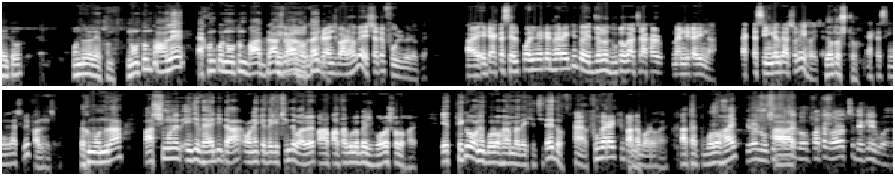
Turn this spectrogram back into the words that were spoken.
তাই তো? বন্ধুরা দেখুন নতুন তাহলে এখন কোন নতুন ব্রাঞ্চ বার হবে ব্রাঞ্চ বার হবে এর সাথে ফুল বেরোবে। আর এটা একটা সেলফ পলিনেটেড ভ্যারাইটি তো এর জন্য দুটো গাছ রাখার ম্যান্ডেটারি না। একটা সিঙ্গেল গাছ হলেই হয়ে যায়। যথেষ্ট। একটা সিঙ্গেল গাছ হলেই ফল হয়ে যাবে। দেখুন বন্ধুরা পার্সিমনের এই যে ভ্যারাইটিটা অনেকে দেখে চিনতে পারবে পা- পাতাগুলো বেশ বড় সড়ো হয়। এর থেকেও অনেক বড় হয় আমরা দেখেছি তাই তো? হ্যাঁ ফু ভ্যারাইটির পাতা বড় হয়। পাতা একটু বড় হয়। নতুন পাতা পাতা গজাচ্ছে দেখলেই বোঝা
